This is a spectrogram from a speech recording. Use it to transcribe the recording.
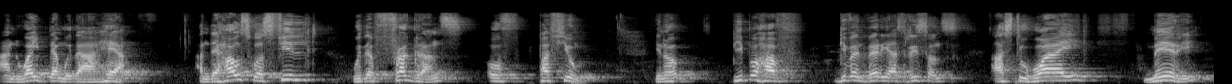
and wiped them with her hair. And the house was filled with the fragrance of perfume. You know, people have given various reasons as to why Mary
